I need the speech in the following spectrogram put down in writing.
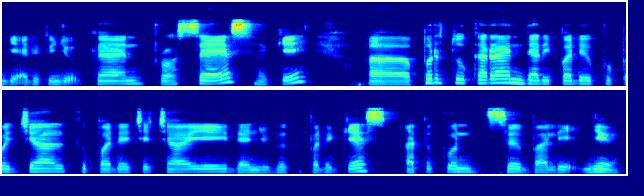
dia ada tunjukkan proses okey uh, pertukaran daripada pepejal kepada cecair dan juga kepada gas ataupun sebaliknya.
